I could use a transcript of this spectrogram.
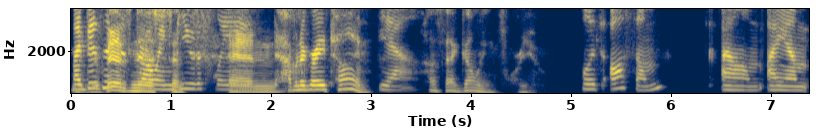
my your business, is growing and, beautifully and having a um, great time. yeah How's that going for you? Well, it's awesome. Um, I am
